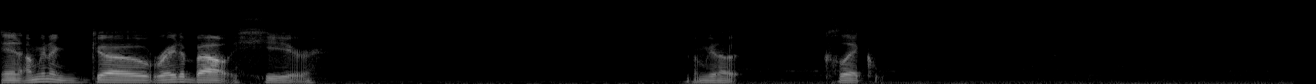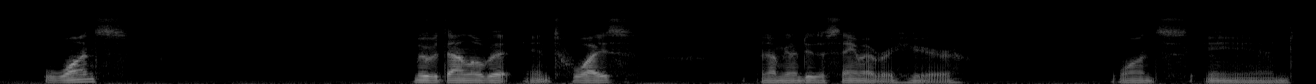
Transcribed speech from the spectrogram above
And I'm going to go right about here. I'm going to click once, move it down a little bit, and twice. And I'm going to do the same over here. Once and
